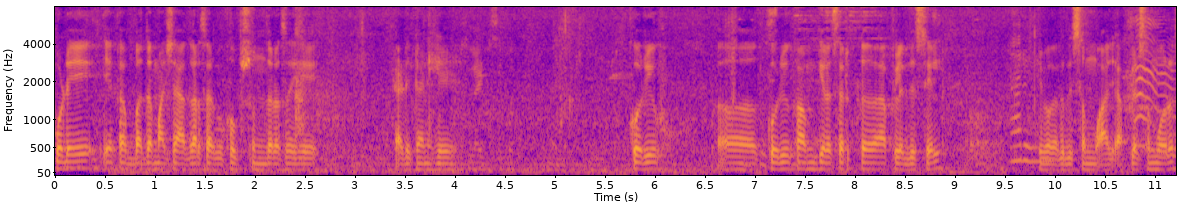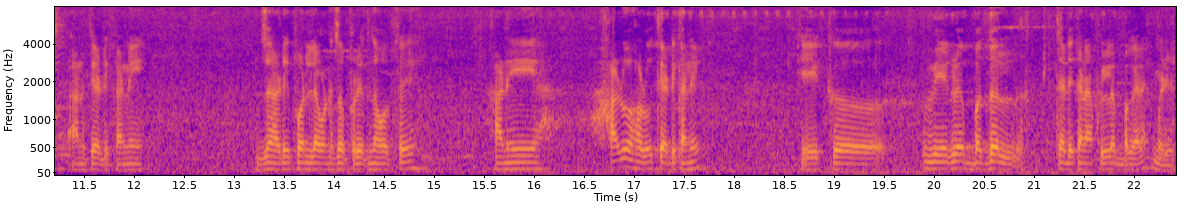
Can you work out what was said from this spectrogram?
पुढे एका बदामाच्या आकारासारखं खूप सुंदर असं हे या ठिकाणी हे कोरीव कोरीव काम केल्यासारखं आपल्याला दिसेल. हे बघा अगदी समोर आपल्या समोरच आणि त्या ठिकाणी झाडी पण लावण्याचा प्रयत्न होतो आणि हळूहळू त्या ठिकाणी एक वेगळे बदल त्या ठिकाणी आपल्याला बघायला मिळेल.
